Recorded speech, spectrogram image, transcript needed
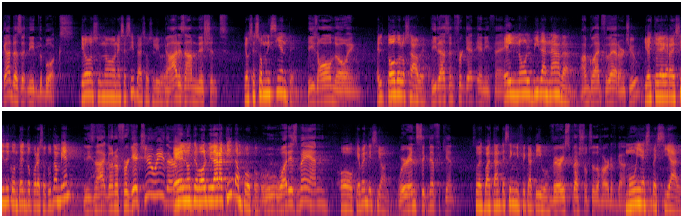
God doesn't need the books. Dios no necesita esos libros. God is omniscient. Dios es omnisciente. He's all knowing. Él todo lo sabe. He doesn't forget anything. Él no olvida nada. I'm glad for that, aren't you? Yo estoy agradecido y contento por eso. ¿Tú también? He's not going to forget you either. Él no te va a olvidar a ti tampoco. What is man? Oh, qué bendición. We're insignificant, Eso es bastante significativo. very special to the heart of God. Muy especial.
